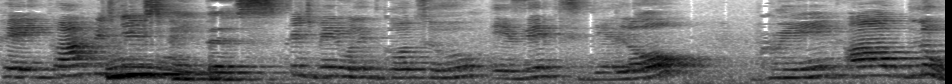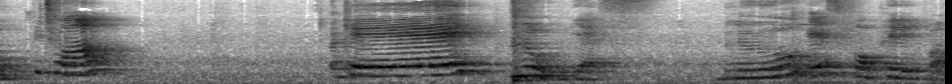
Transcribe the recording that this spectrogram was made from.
paper. Which Newspapers. Bin, which bin will it go to? Is it yellow, green, or blue? Which one? Okay. Blue is for paper.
